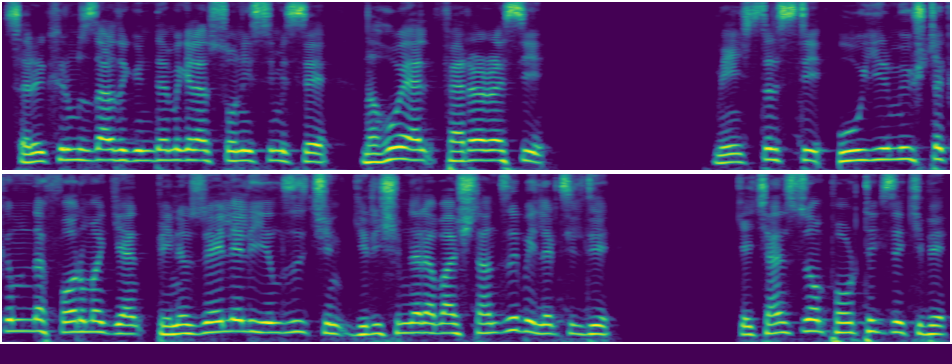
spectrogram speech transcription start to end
Sarı Kırmızılar'da gündeme gelen son isim ise Nahuel Ferraresi. Manchester City U23 takımında forma giyen Venezuelalı yıldız için girişimlere başlandığı belirtildi. Geçen sezon Portekiz ekibi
